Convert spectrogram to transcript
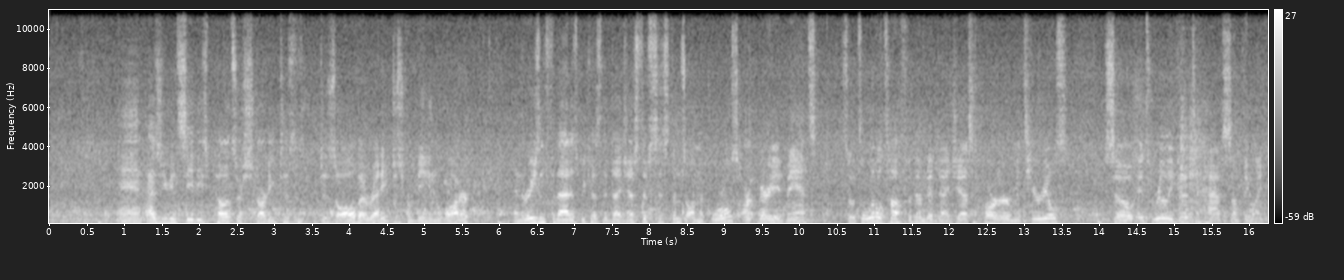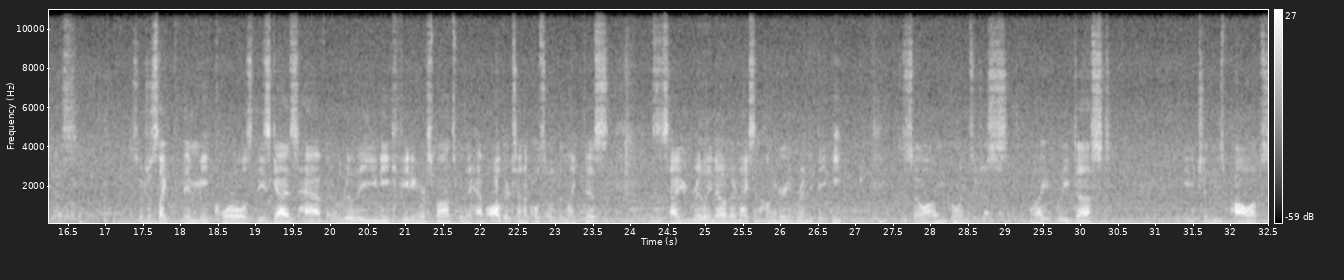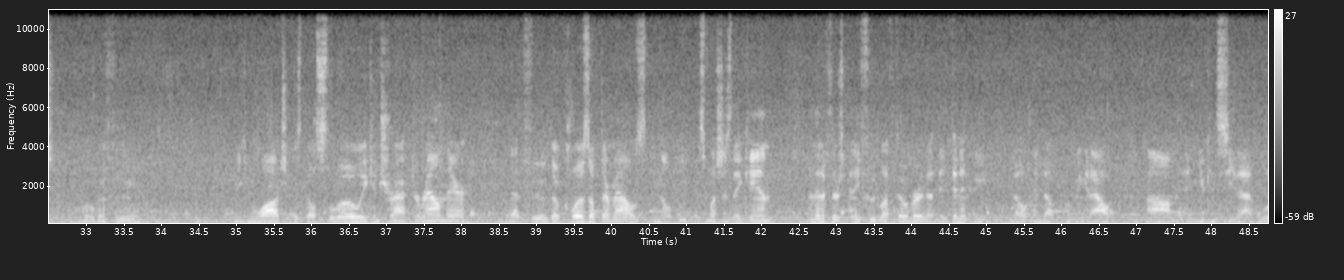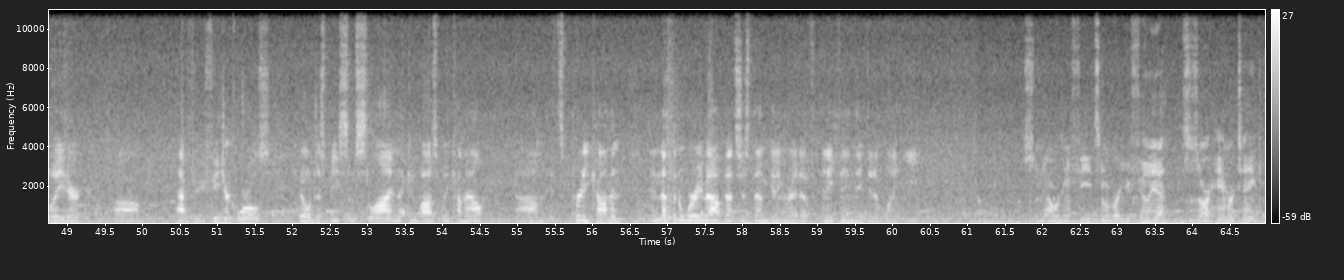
And as you can see, these pellets are starting to dissolve already just from being in the water. And the reason for that is because the digestive systems on the corals aren't very advanced so it's a little tough for them to digest harder materials. So it's really good to have something like this. So just like the meat corals, these guys have a really unique feeding response where they have all their tentacles open like this. This is how you really know they're nice and hungry and ready to eat. So I'm going to just lightly dust each of these polyps with a little bit of food. You can watch as they'll slowly contract around there that food. They'll close up their mouths and they'll eat as much as they can. And then if there's any food left over that they didn't eat, they'll end up pooping it out. Um, and you can see that later. Um, after you feed your corals, there'll just be some slime that can possibly come out. Um, it's pretty common and nothing to worry about. That's just them getting rid of anything they didn't want to eat. So now we're going to feed some of our Euphyllia. This is our hammer tank.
